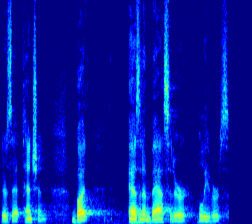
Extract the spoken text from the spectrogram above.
there's that tension but as an ambassador believers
